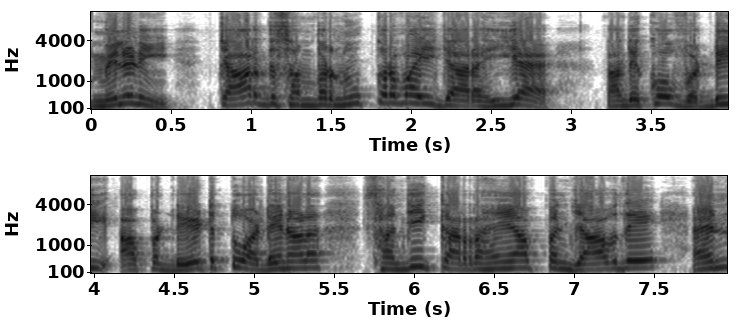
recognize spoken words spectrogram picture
ਮਿਲਣੀ 4 ਦਸੰਬਰ ਨੂੰ ਕਰਵਾਈ ਜਾ ਰਹੀ ਹੈ। ਤਾਂ ਦੇਖੋ ਵੱਡੀ ਅਪਡੇਟ ਤੁਹਾਡੇ ਨਾਲ ਸਾਂਝੀ ਕਰ ਰਹੇ ਹਾਂ ਪੰਜਾਬ ਦੇ ਐਨ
